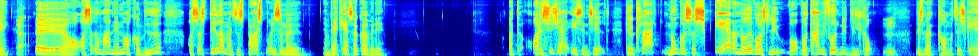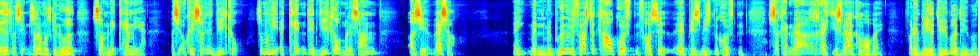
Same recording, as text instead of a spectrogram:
Ikke? Ja. Øh, og, og så er det meget nemmere at komme videre, og så stiller man sig spørgsmål, ligesom, øh, jamen, hvad kan jeg så gøre ved det? Og, det- og det synes jeg er essentielt. Det er jo klart, nogle gange så sker der noget i vores liv, hvor, hvor der har vi fået et nyt vilkår. Mm. Hvis man kommer til skade, for eksempel, så er der måske noget, som man ikke kan mere. Og siger, okay, så er det et vilkår. Så må vi erkende, det er et vilkår med det samme, og siger, hvad så? Ikke? Men, men begynder vi først at grave grøften for os selv, øh, pessimismegrøften, så kan den være rigtig svær at komme op af. For den bliver dybere og dybere.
